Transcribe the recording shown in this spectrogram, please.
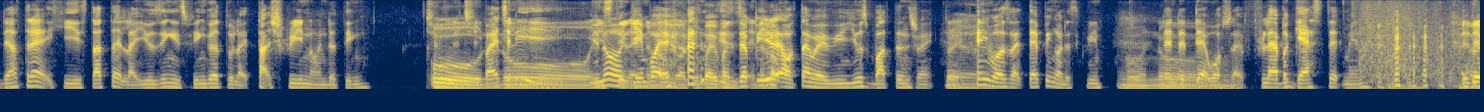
Then after that, he started like using his finger to like touch screen on the thing. Oh, but actually, no. you know, Game Boy, analog. Yeah, Game Boy Advance is the period analog. of time where we use buttons, right? Right. And he was like tapping on the screen. Oh no. Then the dad was like flabbergasted, man. the, the,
